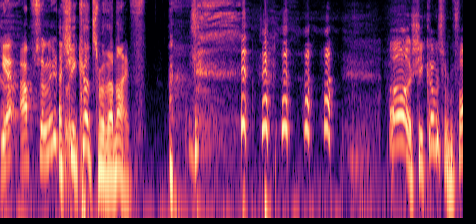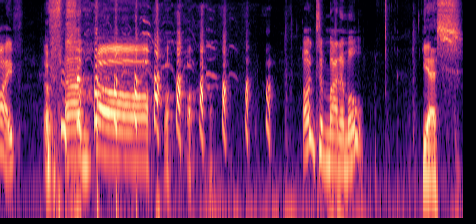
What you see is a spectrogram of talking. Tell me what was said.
Yeah, absolutely. and she cuts with a knife. Oh, she comes from Fife. Um, oh, On to Manimal. Yes.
